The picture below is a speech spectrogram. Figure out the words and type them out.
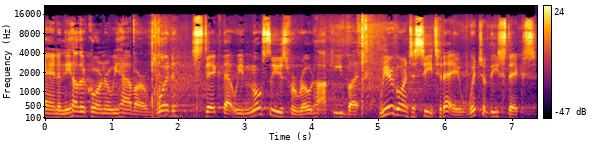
And in the other corner we have our wood stick that we mostly use for road hockey, but we are going to see today which of these sticks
